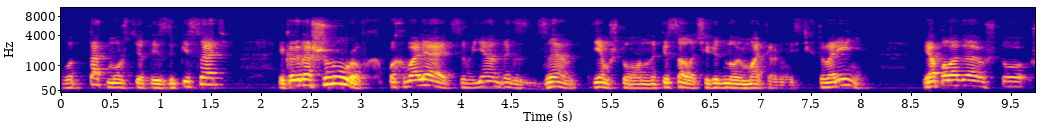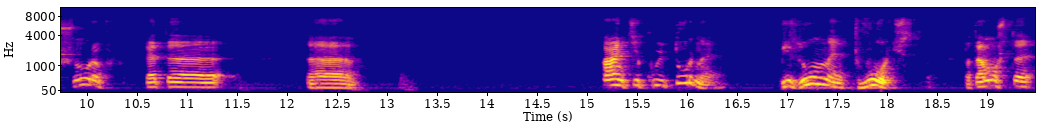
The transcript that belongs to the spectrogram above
Вот так можете это и записать. И когда Шнуров похваляется в Яндекс Дзен тем, что он написал очередное матерное стихотворение, я полагаю, что Шнуров это э, антикультурное, безумное творчество, потому что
